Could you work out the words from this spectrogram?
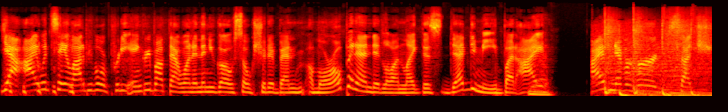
yeah, I would say a lot of people were pretty angry about that one. And then you go, so should it have been a more open ended one like this dead to me? But I, I've never heard such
